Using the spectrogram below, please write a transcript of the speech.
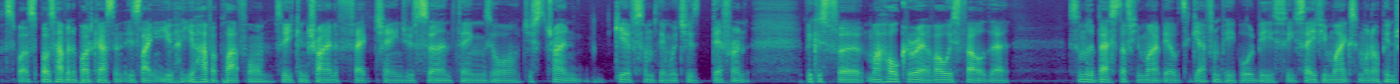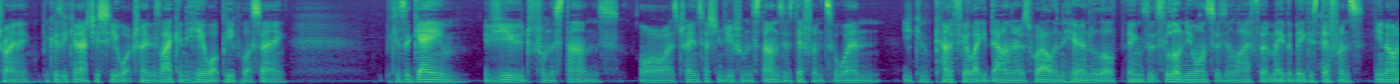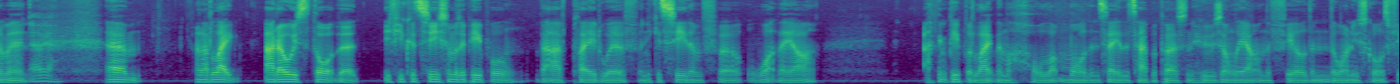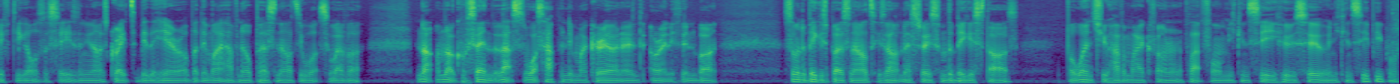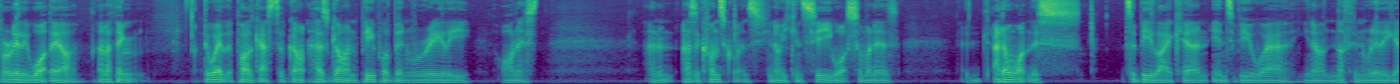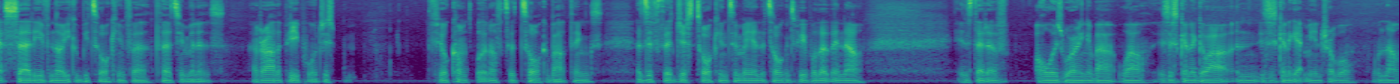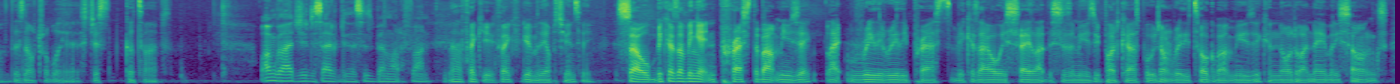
I suppose having a podcast is like you you have a platform, so you can try and affect change with certain things, or just try and give something which is different. Because for my whole career, I've always felt that some of the best stuff you might be able to get from people would be, say, if you mic someone up in training, because you can actually see what training is like and hear what people are saying because the game viewed from the stands or as training session viewed from the stands is different to when you can kind of feel like you're down there as well and hearing the little things. It's the little nuances in life that make the biggest yeah. difference. You know what I mean? Oh yeah. Um, and I'd like I'd always thought that if you could see some of the people that I've played with and you could see them for what they are, I think people would like them a whole lot more than say the type of person who's only out on the field and the one who scores 50 goals a season. You know, it's great to be the hero, but they might have no personality whatsoever not I'm not saying that that's what's happened in my career or, or anything, but some of the biggest personalities aren't necessarily some of the biggest stars. But once you have a microphone and a platform, you can see who's who, and you can see people for really what they are. And I think the way that the podcast have gone, has gone, people have been really honest, and as a consequence, you know, you can see what someone is. I don't want this to be like an interview where you know nothing really gets said, even though you could be talking for thirty minutes. I'd rather people just feel comfortable enough to talk about things as if they're just talking to me and they're talking to people that they know instead of always worrying about, well, is this going to go out and is this going to get me in trouble? Well, no, there's no trouble here. It's just good times. Well, I'm glad you decided to do this. It's been a lot of fun. No, thank you. Thank you for giving me the opportunity. So, because I've been getting pressed about music, like really, really pressed, because I always say like this is a music podcast, but we don't really talk about music, and nor do I name any songs.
